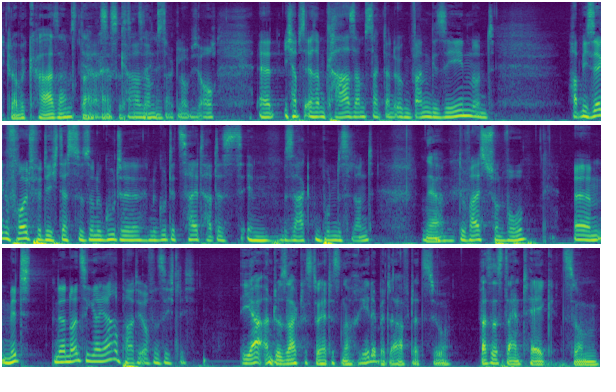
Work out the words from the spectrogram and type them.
Ich glaube K-Samstag Ja, heißt ist es. K-Samstag, glaube ich auch. Äh, ich habe es erst am K-Samstag dann irgendwann gesehen und habe mich sehr gefreut für dich, dass du so eine gute, eine gute Zeit hattest im besagten Bundesland. Ja. Ähm, du weißt schon wo. Ähm, mit einer 90er-Jahre-Party offensichtlich. ja, und du sagtest, du hättest noch Redebedarf dazu. Was ist dein Take zum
